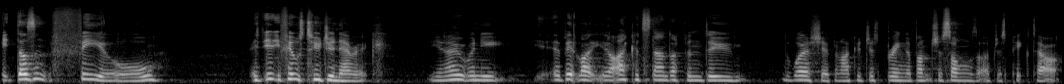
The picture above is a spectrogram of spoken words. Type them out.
It doesn't feel, it, it feels too generic. You know, when you, a bit like, you know, I could stand up and do the worship and I could just bring a bunch of songs that I've just picked out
